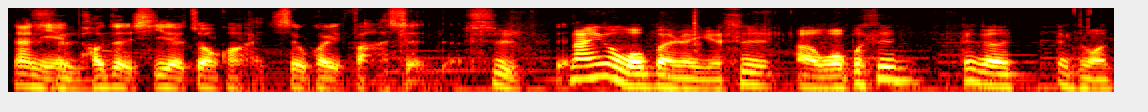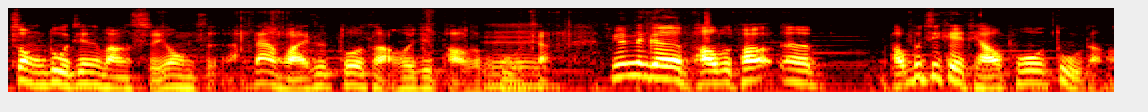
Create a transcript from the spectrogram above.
那你的跑者膝的状况还是会发生的。是，那因为我本人也是啊、呃，我不是那个那什么重度健身房使用者啊，但我还是多少会去跑个步这样，嗯、因为那个跑步跑呃跑步机可以调坡度的哈。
